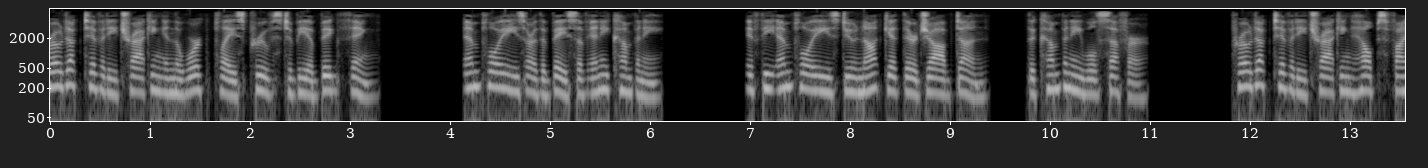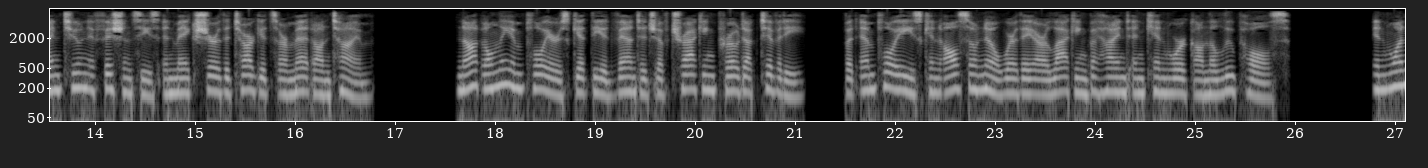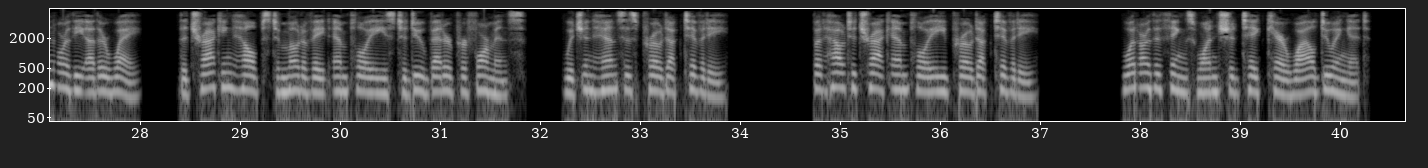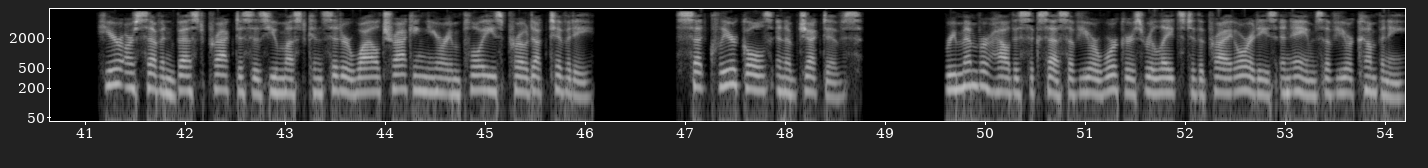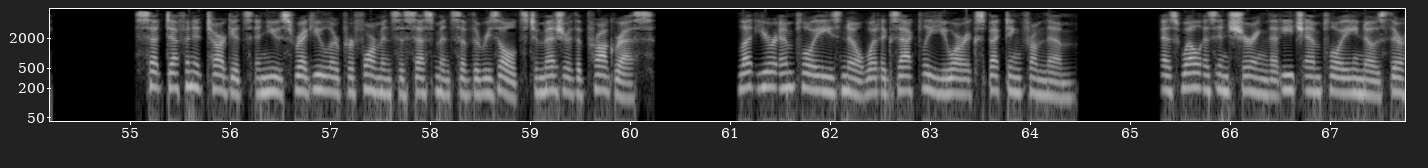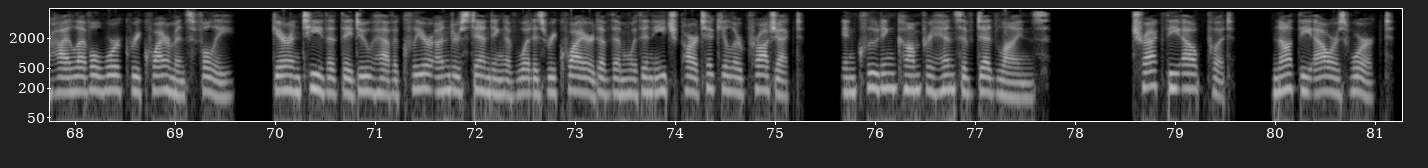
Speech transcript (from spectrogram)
Productivity tracking in the workplace proves to be a big thing. Employees are the base of any company. If the employees do not get their job done, the company will suffer. Productivity tracking helps fine-tune efficiencies and make sure the targets are met on time. Not only employers get the advantage of tracking productivity, but employees can also know where they are lacking behind and can work on the loopholes. In one or the other way, the tracking helps to motivate employees to do better performance, which enhances productivity. But how to track employee productivity? What are the things one should take care while doing it? Here are 7 best practices you must consider while tracking your employees' productivity. Set clear goals and objectives. Remember how the success of your workers relates to the priorities and aims of your company. Set definite targets and use regular performance assessments of the results to measure the progress. Let your employees know what exactly you are expecting from them. As well as ensuring that each employee knows their high-level work requirements fully, guarantee that they do have a clear understanding of what is required of them within each particular project, including comprehensive deadlines. Track the output, not the hours worked.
